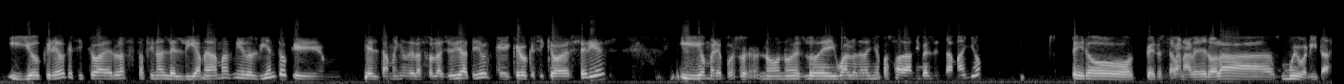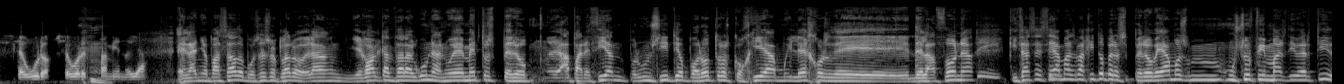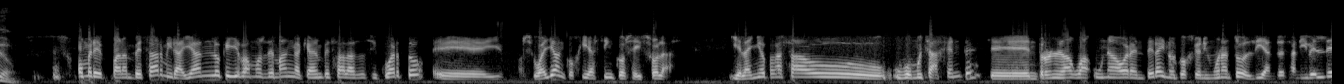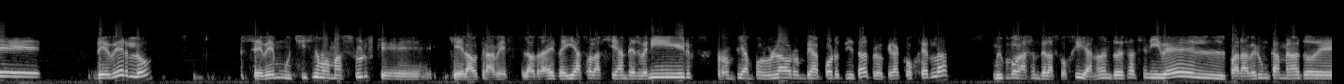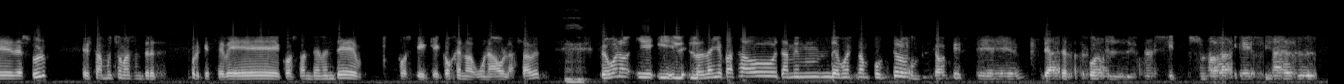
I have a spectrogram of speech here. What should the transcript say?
Y yo creo que sí que va a haber olas hasta final del día. Me da más miedo el viento que, el tamaño de las olas. Yo ya te digo que creo que sí que va a haber series. Y hombre, pues no, no es lo de igual lo del año pasado a nivel de tamaño, pero, pero se van a ver olas muy bonitas, seguro, seguro que están hmm. viendo ya. El año pasado, pues eso, claro, eran, llegó a alcanzar alguna, nueve metros, pero eh, aparecían por un sitio, por otros, cogía muy lejos de, la zona. Quizás sea más bajito, pero, pero veamos un surfing más divertido. Hombre, para empezar, mira, ya en lo que llevamos de manga, que ha empezado a las dos y cuarto, eh, pues igual ya cogía cinco o seis olas. Y el año pasado hubo mucha gente que entró en el agua una hora entera y no cogió ninguna en todo el día. Entonces, a nivel de, de verlo, se ve muchísimo más surf que, que la otra vez. La otra vez veías olas gigantes venir, rompían por un lado, rompían por otro y tal, pero que era cogerlas, muy poca gente las cogía, ¿no? Entonces a ese nivel, para ver un campeonato de, surf, está mucho más entretenido porque se ve constantemente pues que, cogen alguna ola, ¿sabes? Pero bueno, y, lo del año pasado también demuestra un poquito lo complicado que es eh, de hacer con el, con el sitio. Es una ola que al final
